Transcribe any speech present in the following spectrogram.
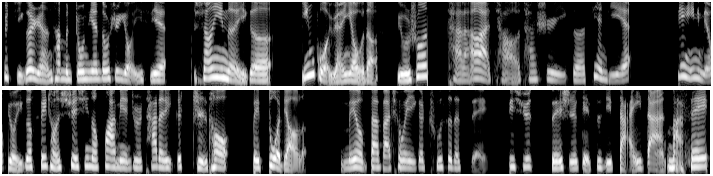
就几个人，他们中间都是有一些相应的一个因果缘由的。比如说卡拉瓦乔，他是一个间谍，电影里面有一个非常血腥的画面，就是他的一个指头被剁掉了。没有办法成为一个出色的贼，必须随时给自己打一打吗啡，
